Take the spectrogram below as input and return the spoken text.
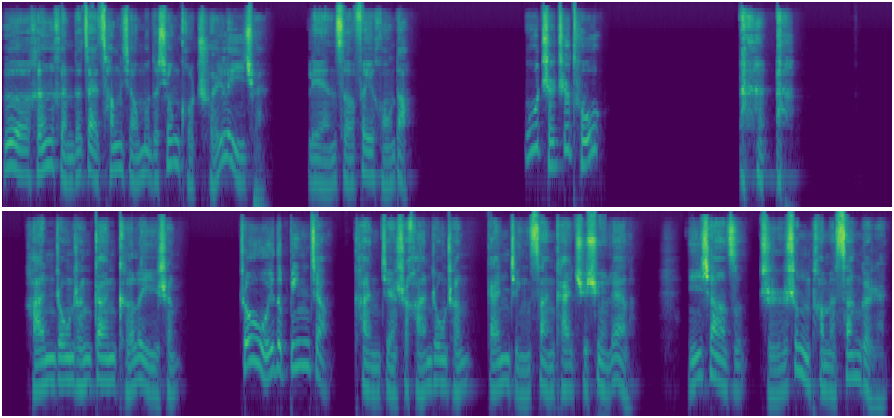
恶狠狠地在苍小木的胸口捶了一拳，脸色绯红道：“无耻之徒！” 韩忠诚干咳了一声，周围的兵将看见是韩忠诚，赶紧散开去训练了。一下子只剩他们三个人。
